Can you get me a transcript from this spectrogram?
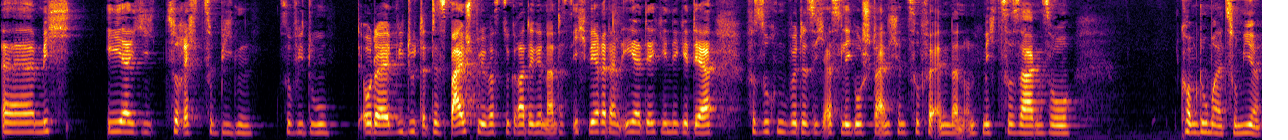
äh, mich eher zurechtzubiegen, so wie du oder wie du das Beispiel, was du gerade genannt hast. Ich wäre dann eher derjenige, der versuchen würde, sich als Lego-Steinchen zu verändern und nicht zu sagen so, komm du mal zu mir,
